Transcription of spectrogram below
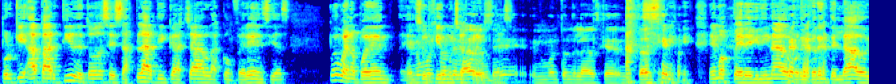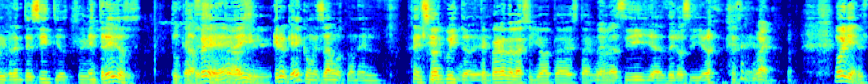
porque a partir de todas esas pláticas, charlas, conferencias, pues bueno, pueden eh, surgir muchas preguntas. ¿eh? En un montón de lados que hemos estado haciendo. hemos peregrinado por diferentes lados, diferentes sitios, entre ellos tu café, ¿eh? ahí, creo que ahí comenzamos con el el circuito. De, ¿Te acuerdas de la sillota esta? De las sillas, de los sillones. bueno, muy bien.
